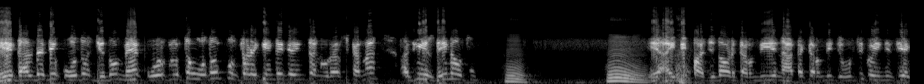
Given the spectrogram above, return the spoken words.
ਇਹ ਗੱਲ ਦਾ ਤੇ ਉਦੋਂ ਜਦੋਂ ਮੈਂ ਕੋਲ ਖਲੋਤਾ ਉਦੋਂ ਪੁਲਿਸ ਵਾਲੇ ਕਹਿੰਦੇ ਕਿ ਤੁਹਾਨੂੰ ਅਰੈਸਟ ਕਰਨਾ ਅਸੀਂ ਹਿਲਦੇ ਹੀ ਨਾ ਉੱਥੋਂ। ਹੂੰ। ਹੂੰ। ਇਹ ਆਈਡੀ ਭੱਜ ਦੌੜ ਕਰਨ ਦੀ ਇਹ ਨਾਟਕ ਕਰਨ ਦੀ ਜ਼ਰੂਰਤ ਹੀ ਕੋਈ ਨਹੀਂ ਸੀ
